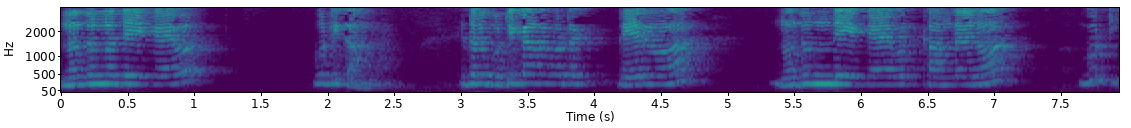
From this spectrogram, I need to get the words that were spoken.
නොදුන්න දේකෑවත් ගුටිකන්න එතර ගුටිකන්නකොට තේරෙනවා නොදුන් දේකෑවත් කණ්ඩ වෙනවා ගුටි.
